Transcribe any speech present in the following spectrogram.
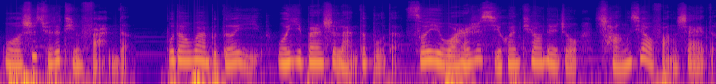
我是觉得挺烦的。不到万不得已，我一般是懒得补的，所以我还是喜欢挑那种长效防晒的，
